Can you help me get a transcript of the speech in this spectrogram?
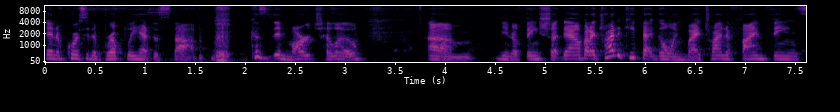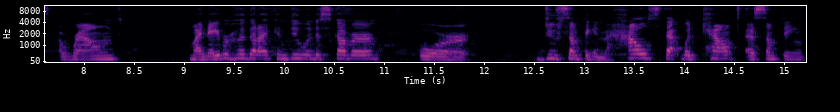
And of course, it abruptly had to stop because in March, hello, um, you know, things shut down. But I try to keep that going by trying to find things around my neighborhood that I can do and discover, or do something in the house that would count as something,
